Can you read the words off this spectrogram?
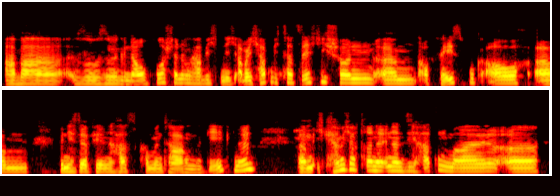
aber so, so eine genaue Vorstellung habe ich nicht. Aber ich habe mich tatsächlich schon ähm, auf Facebook auch, ähm, bin ich sehr vielen Hasskommentaren begegnet. Ähm, ich kann mich auch dran erinnern, Sie hatten mal äh,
